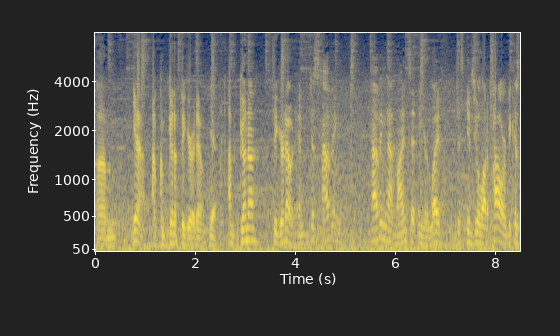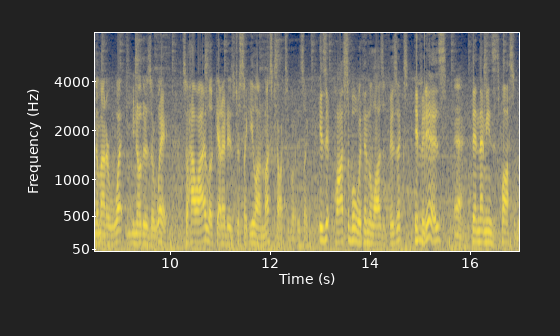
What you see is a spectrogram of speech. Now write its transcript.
um, yeah, I'm, I'm gonna figure it out. Yeah. Like I'm gonna figure it out, and just having having that mindset in your life just gives you a lot of power because no matter what, you know there's a way. So how I look at it is just like Elon Musk talks about. Is like, is it possible within the laws of physics? If it is, Mm. Yeah. then that means it's possible.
